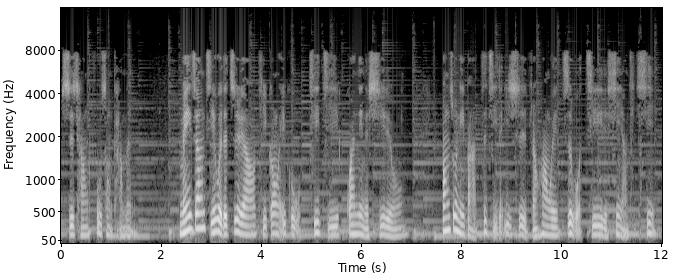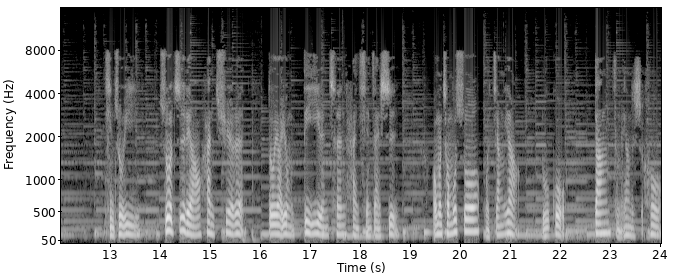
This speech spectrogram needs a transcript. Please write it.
时常附送它们。每一章结尾的治疗提供一股积极观念的溪流，帮助你把自己的意识转换为自我激励的信仰体系。请注意，所有治疗和确认。都要用第一人称和现在式。我们从不说“我将要”、“如果”、“当”怎么样的时候，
